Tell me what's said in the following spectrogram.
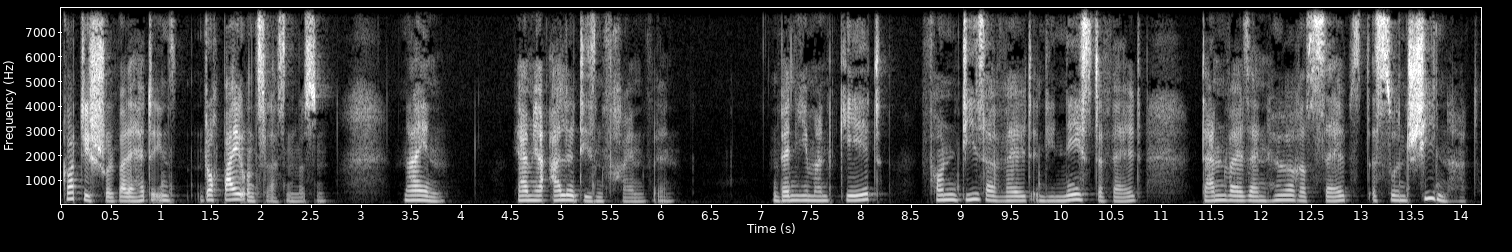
Gott die Schuld, weil er hätte ihn doch bei uns lassen müssen. Nein, wir haben ja alle diesen freien Willen. Und wenn jemand geht von dieser Welt in die nächste Welt, dann weil sein höheres Selbst es so entschieden hat.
